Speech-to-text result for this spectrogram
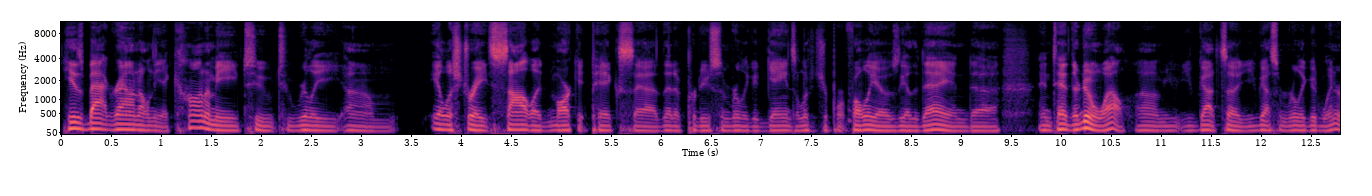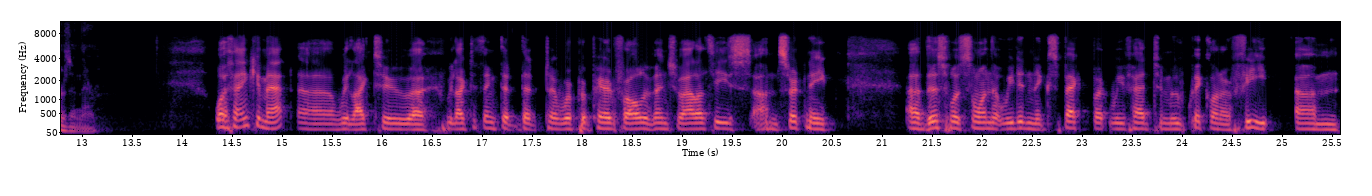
his background on the economy to to really um, illustrate solid market picks uh, that have produced some really good gains. I looked at your portfolios the other day, and uh, and Ted, they're doing well. Um, you, have got uh, you've got some really good winners in there. Well, thank you, Matt. Uh, we like to we like to think that that we're prepared for all eventualities. Um, certainly. this was one that we didn't expect, but we've had to move quick on our feet. Um,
